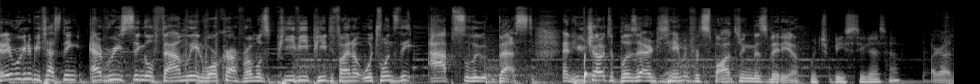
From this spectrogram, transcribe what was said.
Today we're going to be testing every single family in Warcraft Rumbles PvP to find out which one's the absolute best. And huge shout out to Blizzard Entertainment for sponsoring this video. Which beast do you guys have? I got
